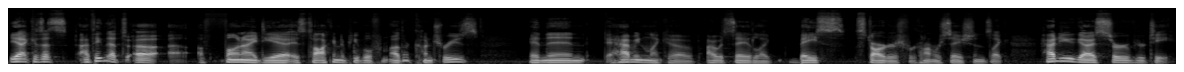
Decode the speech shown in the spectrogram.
Yeah, because that's I think that's a, a- a fun idea is talking to people from other countries, and then having like a I would say like base starters for conversations. Like, how do you guys serve your tea?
